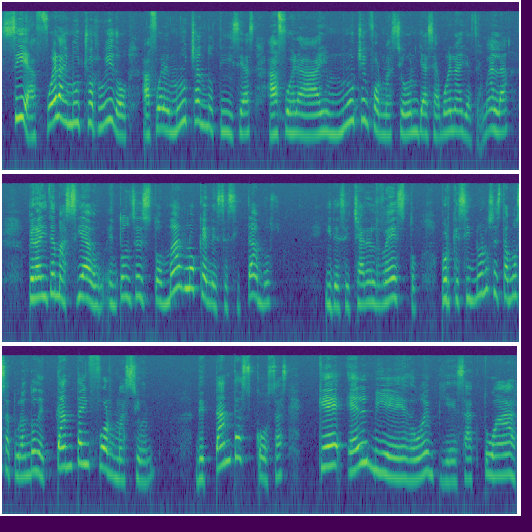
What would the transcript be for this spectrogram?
Sí, afuera hay mucho ruido, afuera hay muchas noticias, afuera hay mucha información, ya sea buena, ya sea mala, pero hay demasiado. Entonces, tomar lo que necesitamos y desechar el resto, porque si no nos estamos saturando de tanta información, de tantas cosas, que el miedo empieza a actuar.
